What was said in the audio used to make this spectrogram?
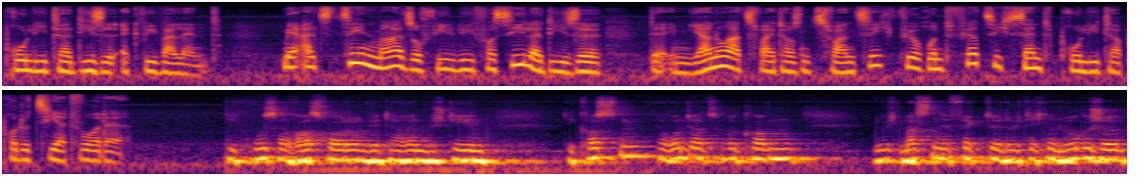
pro Liter Dieseläquivalent mehr als zehnmal so viel wie fossiler Diesel, der im Januar 2020 für rund 40 Cent pro Liter produziert wurde. Die große Herausforderung wird darin bestehen, die Kosten herunterzubekommen durch Masseneffekte, durch technologische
